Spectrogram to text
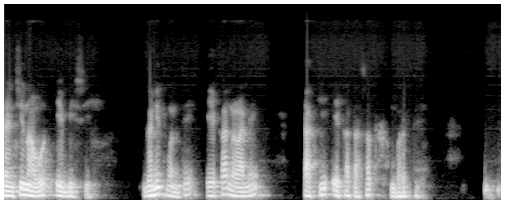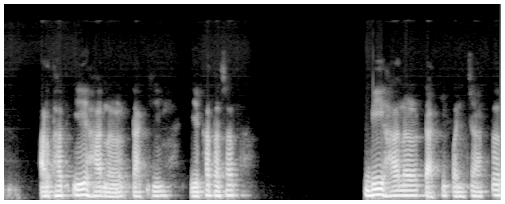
त्यांची नावं ए बी सी गणित म्हणते एका नळाने टाकी एका तासात भरते. अर्थात ए हा नळ टाकी एका तासात. बी हा नळ टाकी पंच्याहत्तर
